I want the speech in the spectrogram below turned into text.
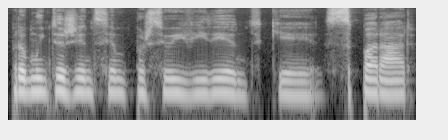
para muita gente sempre pareceu evidente, que é separar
